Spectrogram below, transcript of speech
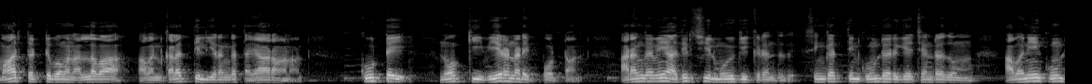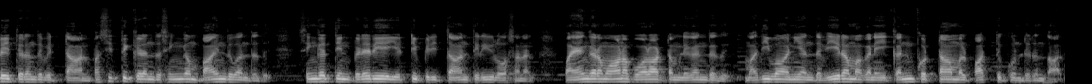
மார்த்தட்டுபவன் அல்லவா? அவன் களத்தில் இறங்க தயாரானான். கூட்டை நோக்கி வீரநடை போட்டான். அரங்கமே அதிர்ச்சியில் மூழ்கி கிடந்தது. சிங்கத்தின் கூண்டருகே சென்றதும் அவனே கூண்டை திறந்து விட்டான். பசித்து கிடந்த சிங்கம் பாய்ந்து வந்தது. சிங்கத்தின் பிடரியை எட்டி பிடித்தான் திரியுலோசனன். பயங்கரமான போராட்டம் நிகழ்ந்தது. மதிவாணி அந்த வீரமகனை கண் கொட்டாமல் பார்த்து கொண்டிருந்தாள்.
